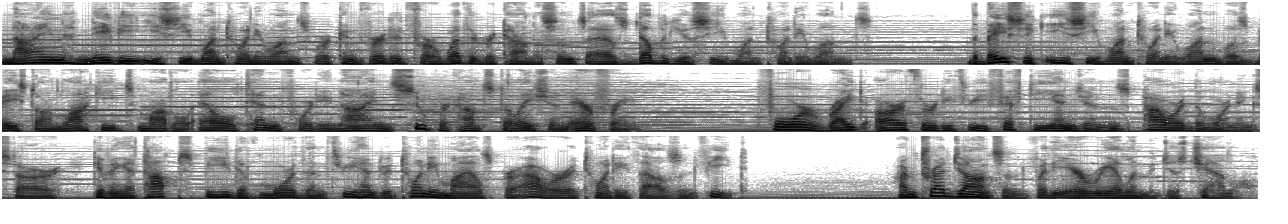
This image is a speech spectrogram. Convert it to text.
Nine Navy EC 121s were converted for weather reconnaissance as WC 121s. The basic EC 121 was based on Lockheed's Model L 1049 Super Constellation airframe. Four Wright R 3350 engines powered the Warning Star, giving a top speed of more than 320 miles per hour at 20,000 feet. I'm Fred Johnson for the Air Aerial Images channel.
